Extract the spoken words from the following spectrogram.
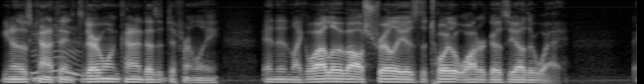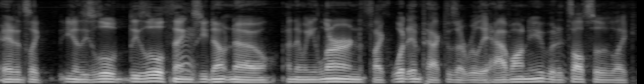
You know those kind of things because mm-hmm. everyone kind of does it differently. And then like what I love about Australia is the toilet water goes the other way, and it's like you know these little these little things Right. you don't know, and then when you learn, it's like what impact does that really have on you? But it's also like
